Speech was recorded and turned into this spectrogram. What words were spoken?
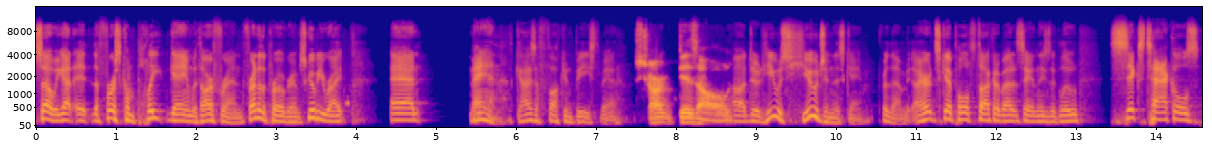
So we got it, the first complete game with our friend, friend of the program, Scooby Wright, and man, the guy's a fucking beast, man. Shark Dizzle. Uh, dude, he was huge in this game for them. I heard Skip Holtz talking about it, saying he's the glue. Six tackles,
